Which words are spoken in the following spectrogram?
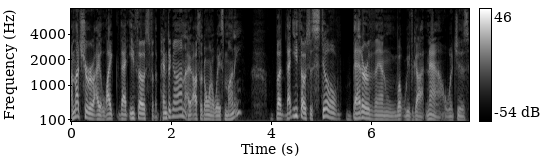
I'm not sure I like that ethos for the Pentagon. I also don't want to waste money, but that ethos is still better than what we've got now, which is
